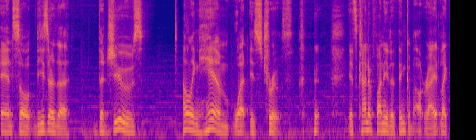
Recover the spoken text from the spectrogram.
And so these are the the Jews telling him what is truth. it's kind of funny to think about, right? Like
